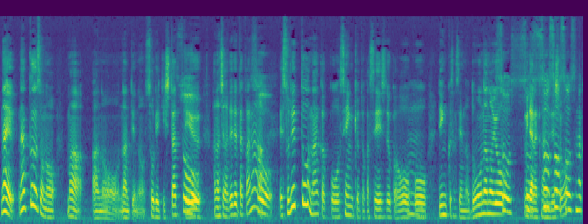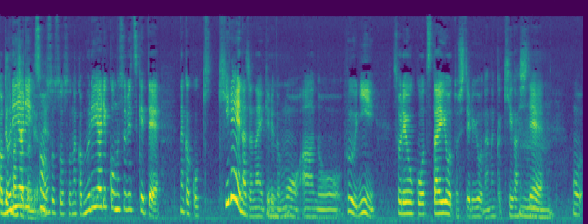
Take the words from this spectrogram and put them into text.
ないなくそのまああのなんていうの狙撃したっていそうう話が出てたからそう。えそれとなんかこう選挙とか政治とかをうん。こうリンクさせるのどうなのよみたいな感じでしょ？そうそうそうなんか無理やり、ねそうそうそうそう。なんか無理やりこう結びつけてなんかこうき綺麗なじゃないけれども、あの風にそれをこう伝えようとしてるようななんか気がして、もう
